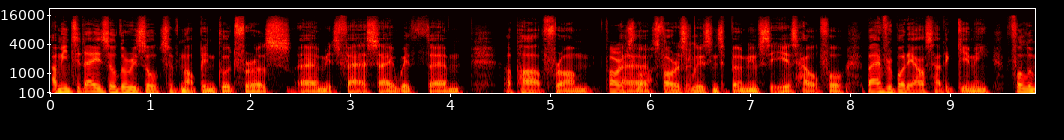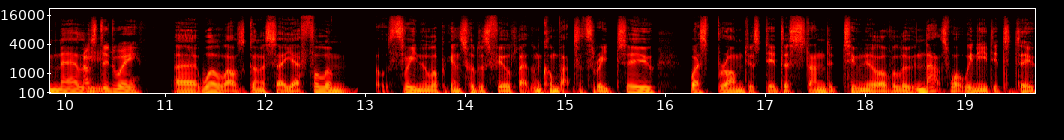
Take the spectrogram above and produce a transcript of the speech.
I mean, today's other results have not been good for us. Um, it's fair to say, with um, apart from Forest uh, lost, Forest losing to Birmingham City is helpful, but everybody else had a gimme. Fulham nearly. As did we. Uh, well, I was going to say, yeah, Fulham 3 0 up against Huddersfield, let them come back to 3 2. West Brom just did the standard 2 0 over Luton. That's what we needed to do.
